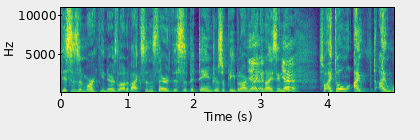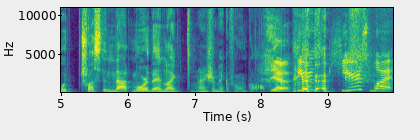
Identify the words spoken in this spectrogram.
this isn't working. There's a lot of accidents there. This is a bit dangerous, or people aren't Yeah, recognizing yeah. that. So I don't. I I would trust in that more than like I should make a phone call. Yeah. Here's here's what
